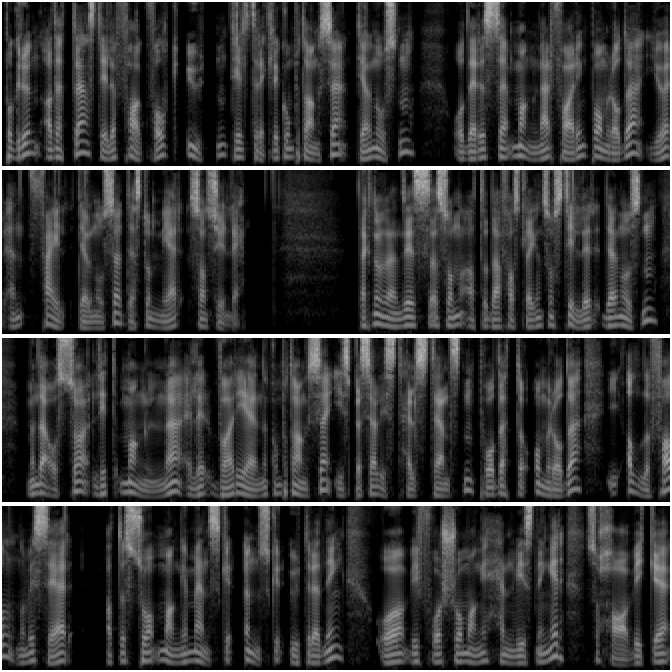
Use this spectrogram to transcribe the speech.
På grunn av dette stiller fagfolk uten tilstrekkelig kompetanse diagnosen, og deres manglende erfaring på området gjør en feildiagnose desto mer sannsynlig. Det er ikke nødvendigvis sånn at det er fastlegen som stiller diagnosen, men det er også litt manglende eller varierende kompetanse i spesialisthelsetjenesten på dette området, i alle fall når vi ser at så mange mennesker ønsker utredning og vi får så mange henvisninger, så har vi ikke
